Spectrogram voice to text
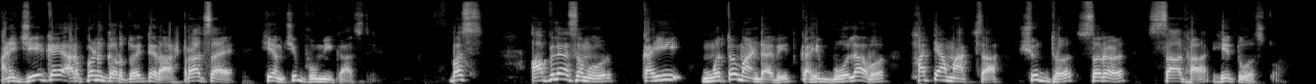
आणि जे काही अर्पण करतोय ते राष्ट्राचं आहे ही आमची भूमिका असते. बस आपल्यासमोर काही मतं मांडावीत काही बोलावं हा त्या मागचा शुद्ध सरळ साधा हेतू असतो.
